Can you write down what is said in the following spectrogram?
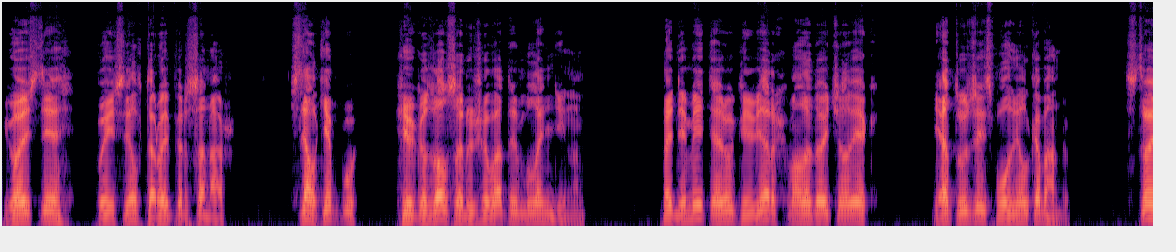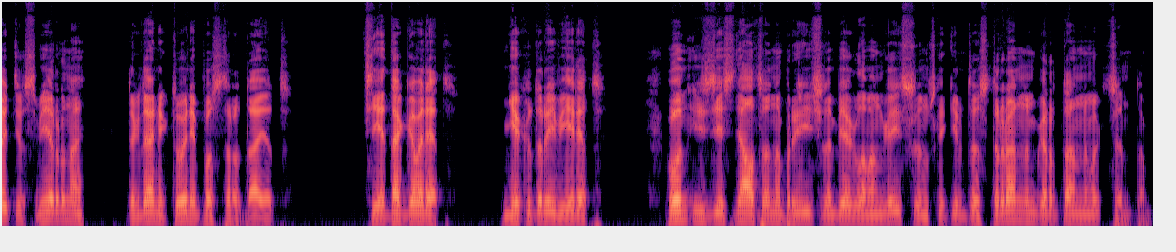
«Гости», — пояснил второй персонаж. Снял кепку и оказался рыжеватым блондином. «Поднимите руки вверх, молодой человек». Я тут же исполнил команду. «Стойте смирно, тогда никто не пострадает». Все так говорят. Некоторые верят. Он изъяснялся на прилично беглом английском с каким-то странным гортанным акцентом.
